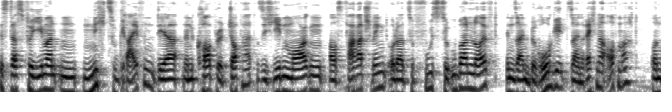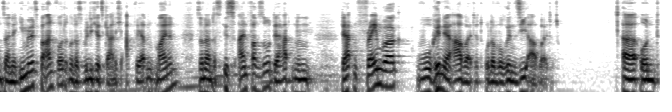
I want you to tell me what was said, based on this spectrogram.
ist das für jemanden nicht zu greifen, der einen Corporate Job hat, sich jeden Morgen aufs Fahrrad schwingt oder zu Fuß zur U-Bahn läuft, in sein Büro geht, seinen Rechner aufmacht und seine E-Mails beantwortet. Und das will ich jetzt gar nicht abwertend meinen, sondern das ist einfach so. Der hat, einen, der hat ein Framework, worin er arbeitet oder worin sie arbeitet. Äh, und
